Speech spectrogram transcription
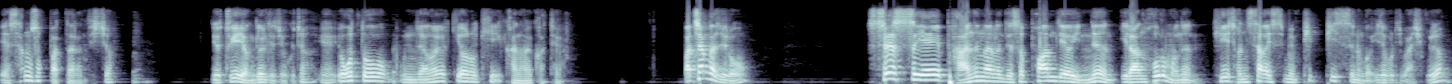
예, 상속받다라는 뜻이죠. 이 두 개 연결되죠. 그죠? 예, 이것도 문장을 끼워넣기 가능할 것 같아요. 마찬가지로 스트레스에 반응하는 데서 포함되어 있는 이러한 호르몬은 뒤에 전치사가 있으면 PP 쓰는 거 잊어버리지 마시고요.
